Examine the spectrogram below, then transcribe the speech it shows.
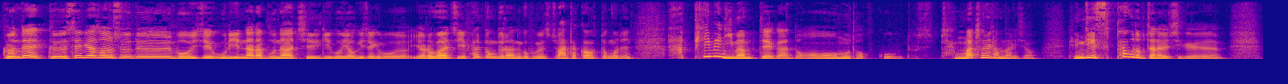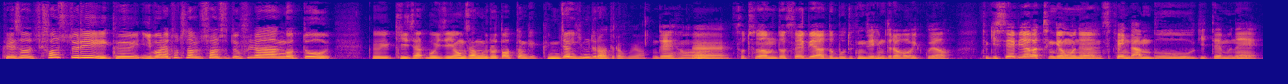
그런데 그 세비야 선수들 뭐 이제 우리나라 문화 즐기고 여기저기 뭐 여러 가지 활동들을 하는 거 보면서 좀 안타까웠던 거는 하필이면 이맘때가 너무 덥고 장마철이란 말이죠. 굉장히 습하고 덥잖아요, 지금. 그래서 선수들이 그 이번에 토트넘 선수들 훈련하는 것도 그 기자 뭐 이제 영상으로 떴던 게 굉장히 힘들어하더라고요. 네, 어, 네. 토트넘도 세비야도 모두 굉장히 힘들어하고 있고요. 특히 세비야 같은 경우는 스페인 남부이기 때문에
